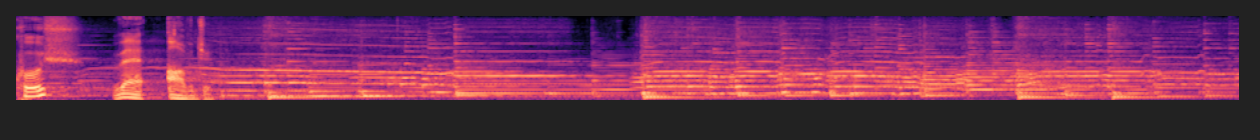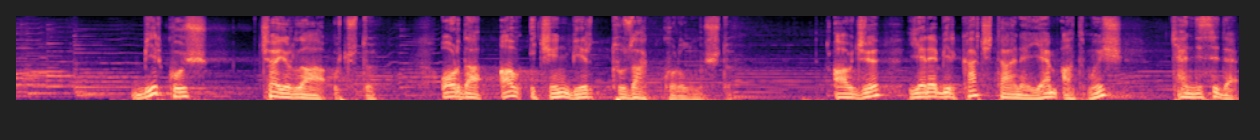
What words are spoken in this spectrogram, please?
Kuş ve Avcı Bir kuş çayırlığa uçtu. Orada av için bir tuzak kurulmuştu. Avcı yere birkaç tane yem atmış, kendisi de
